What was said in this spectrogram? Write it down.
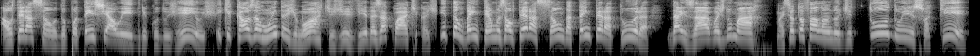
a alteração do potencial hídrico dos rios e que causa muitas mortes de vidas aquáticas. E também temos alteração da temperatura das águas do mar. Mas se eu estou falando de tudo isso aqui,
